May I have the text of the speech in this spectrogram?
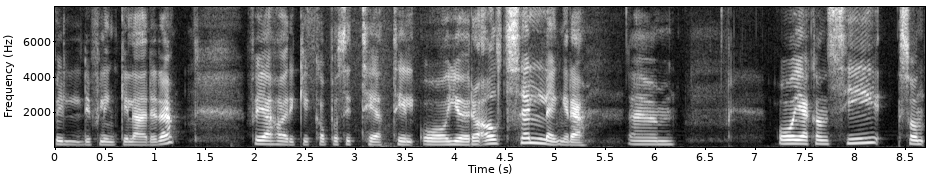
veldig flinke lærere. For jeg har ikke kapasitet til å gjøre alt selv lenger. Um, og jeg kan si, sånn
